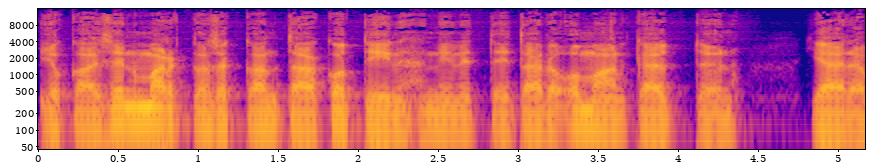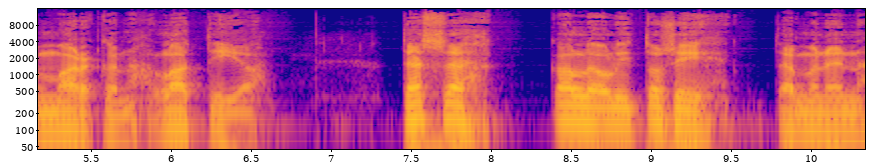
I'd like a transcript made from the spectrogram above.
jokaisen markkansa kantaa kotiin niin, ettei tahdo omaan käyttöön jäädä markan latia. Tässä Kalle oli tosi tämmöinen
